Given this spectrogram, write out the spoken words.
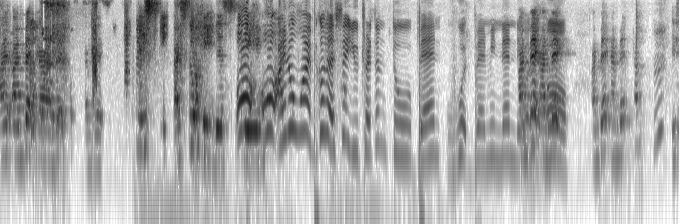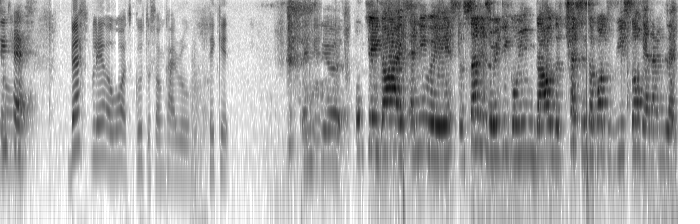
I, I'm back, guys. I'm back. I'm back. I still hate this Oh, game. oh, I know why. Because I said you threatened to ban would ban me, then they I'm back, like, I'm oh, back. I'm back, I'm back. Huh? Huh? They say Oh. test. Best player awards go to Songkai Take it. Thank you. Okay, guys, anyways, the sun is already going down. The chest is about to restock, and I'm like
